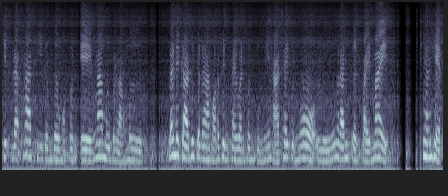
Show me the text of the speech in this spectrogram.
คิดและท่าทีเดิมๆของตนเองหน้ามือบนหลังมือ และในการพิจารณาของนพินไพรวันคนกลุ่มนี้หาใช่คนโง่ หรือรั้นเกินไปไม่เพียงเหตุ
